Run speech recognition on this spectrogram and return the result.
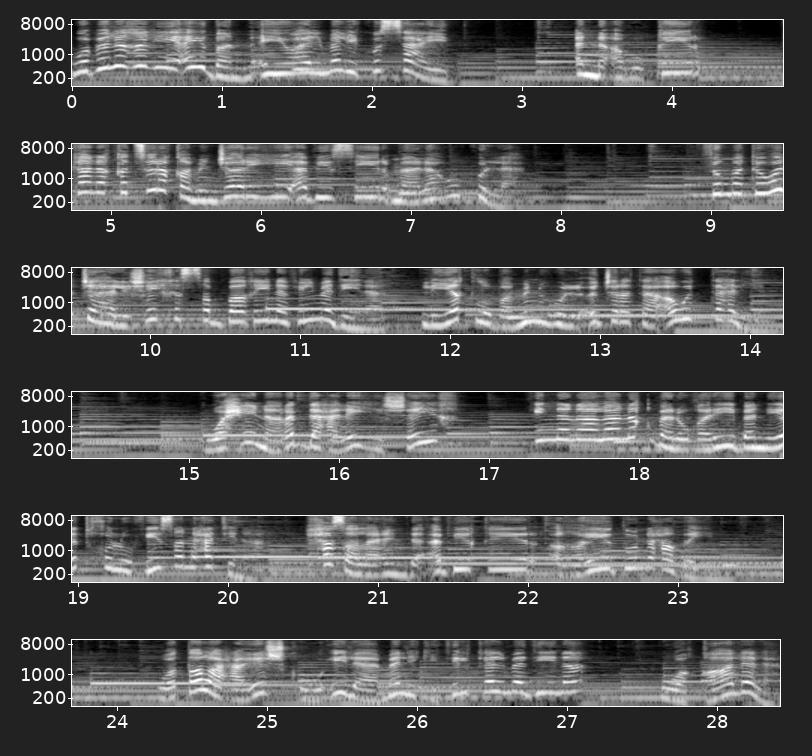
وبلغني أيضا أيها الملك السعيد أن أبو قير كان قد سرق من جاره أبي صير ماله كله. ثم توجه لشيخ الصباغين في المدينة ليطلب منه الأجرة أو التعليم. وحين رد عليه الشيخ إننا لا نقبل غريبا يدخل في صنعتنا. حصل عند أبي قير غيظ عظيم. وطلع يشكو إلى ملك تلك المدينة وقال له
